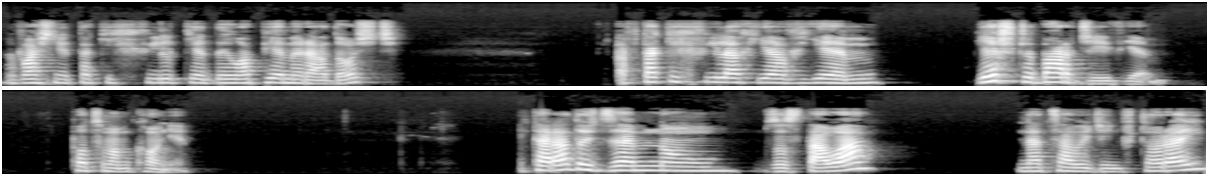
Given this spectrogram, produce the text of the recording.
właśnie takich chwil, kiedy łapiemy radość. A w takich chwilach ja wiem, jeszcze bardziej wiem, po co mam konie. I ta radość ze mną została na cały dzień wczoraj,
